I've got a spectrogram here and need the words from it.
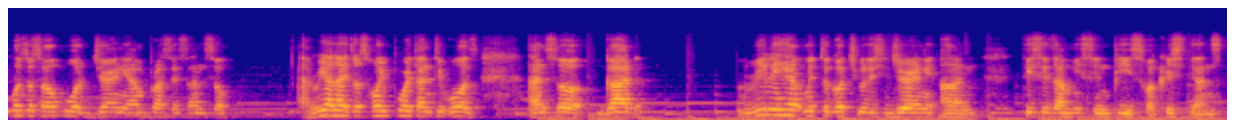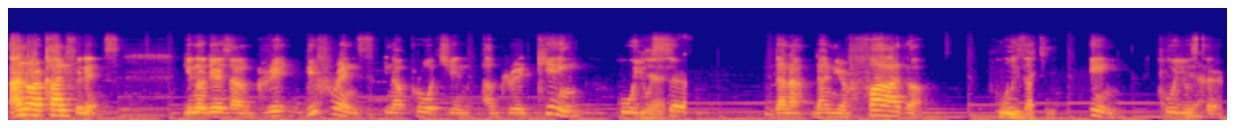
was just a whole journey and process. And so I realized just how important it was. And so God really helped me to go through this journey and this is a missing piece for Christians and our confidence. You know, there's a great difference in approaching a great king who you yes. serve than, a, than your father who, who is a king who you yeah. serve.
